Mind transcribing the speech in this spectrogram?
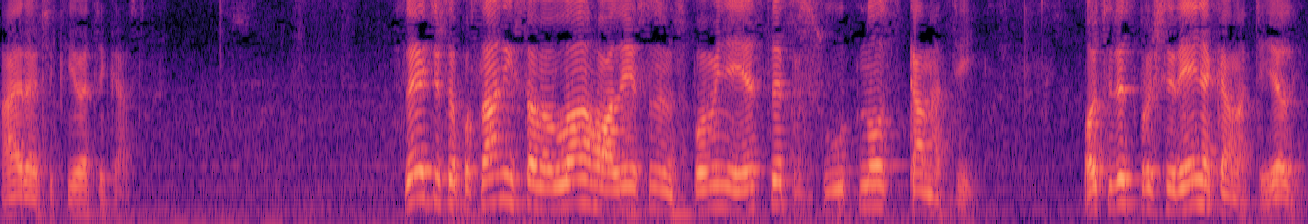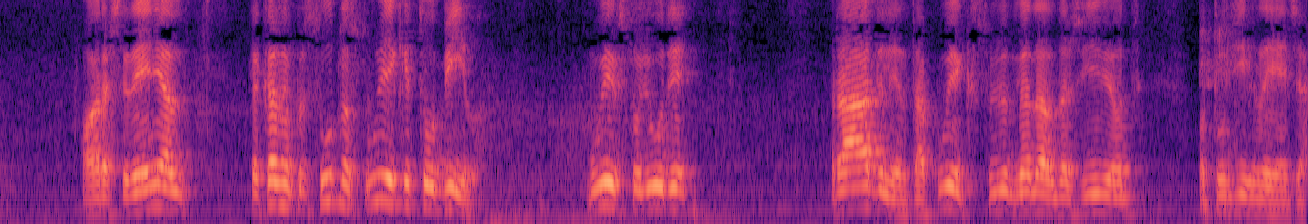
hajra očekivati kasno. Sljedeće što poslanik sallallahu alaihi sallam spominje jeste prisutnost kamati. Hoće reći proširenja kamati, jel? O raširenja, ali kad kažem prisutnost, uvijek je to bilo. Uvijek su ljudi radili, jel tako? Uvijek su ljudi gledali da žive od, od tuđih leđa.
